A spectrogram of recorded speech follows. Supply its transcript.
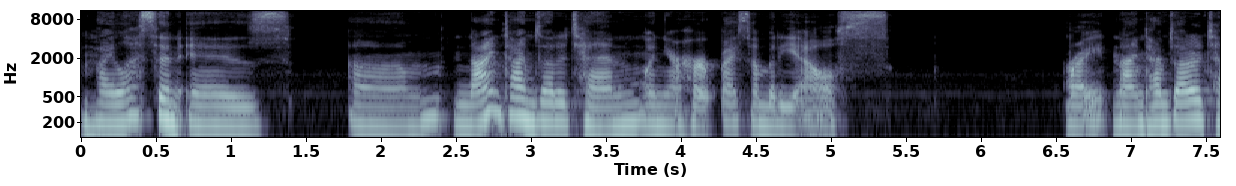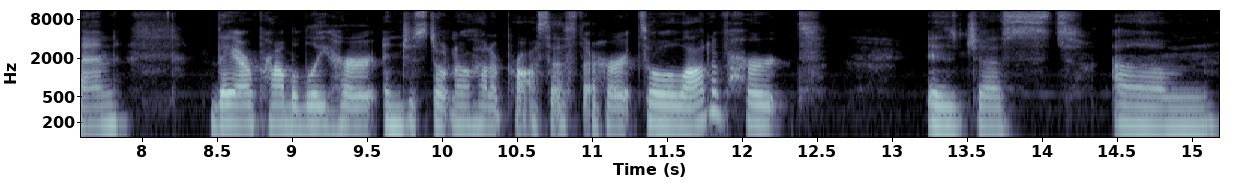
my lesson is um, nine times out of 10, when you're hurt by somebody else, right? Nine times out of 10, they are probably hurt and just don't know how to process the hurt. So, a lot of hurt is just um,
